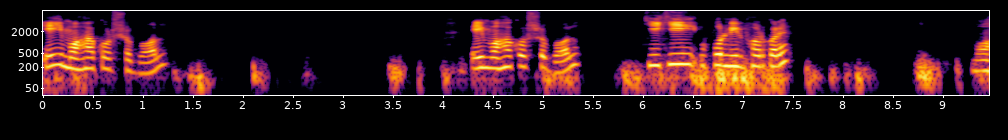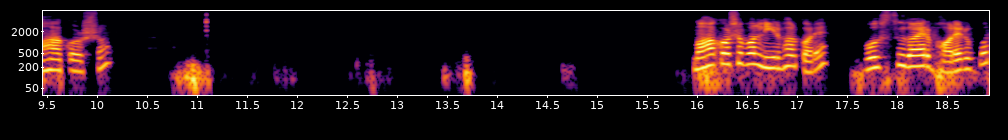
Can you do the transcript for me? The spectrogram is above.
এই মহাকর্ষ বল, এই মহাকর্ষ বল কি কি উপর নির্ভর করে? মহাকর্ষ। মহাকর্ষ বল নির্ভর করে বস্তুদ্বয়ের ভরের উপর।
